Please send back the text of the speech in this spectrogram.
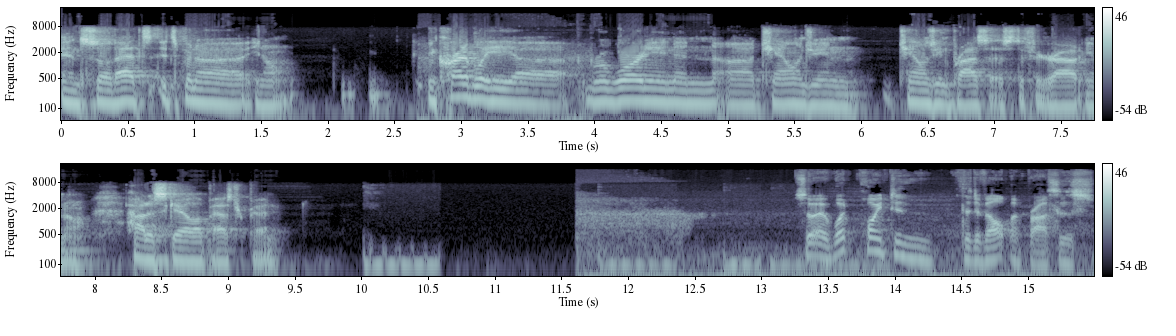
and so that's it's been a you know incredibly uh, rewarding and uh, challenging challenging process to figure out you know how to scale up Astropad. So, at what point in the development process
